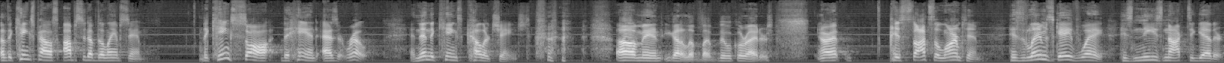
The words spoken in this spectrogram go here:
Of the king's palace opposite of the lampstand. The king saw the hand as it wrote, and then the king's color changed. oh man, you gotta love biblical writers. All right, his thoughts alarmed him. His limbs gave way, his knees knocked together.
